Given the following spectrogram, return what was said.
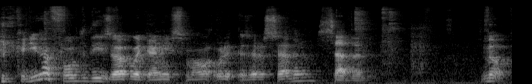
Could you have folded these up like any small? What is it? a seven? Seven. Milk.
